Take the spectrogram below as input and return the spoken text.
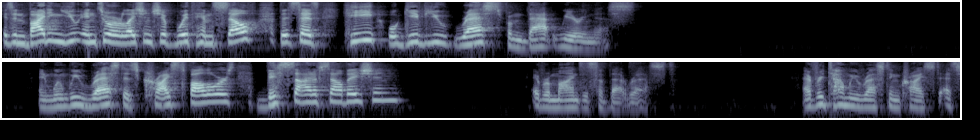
is inviting you into a relationship with Himself that says He will give you rest from that weariness. And when we rest as Christ followers, this side of salvation, it reminds us of that rest. Every time we rest in Christ as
